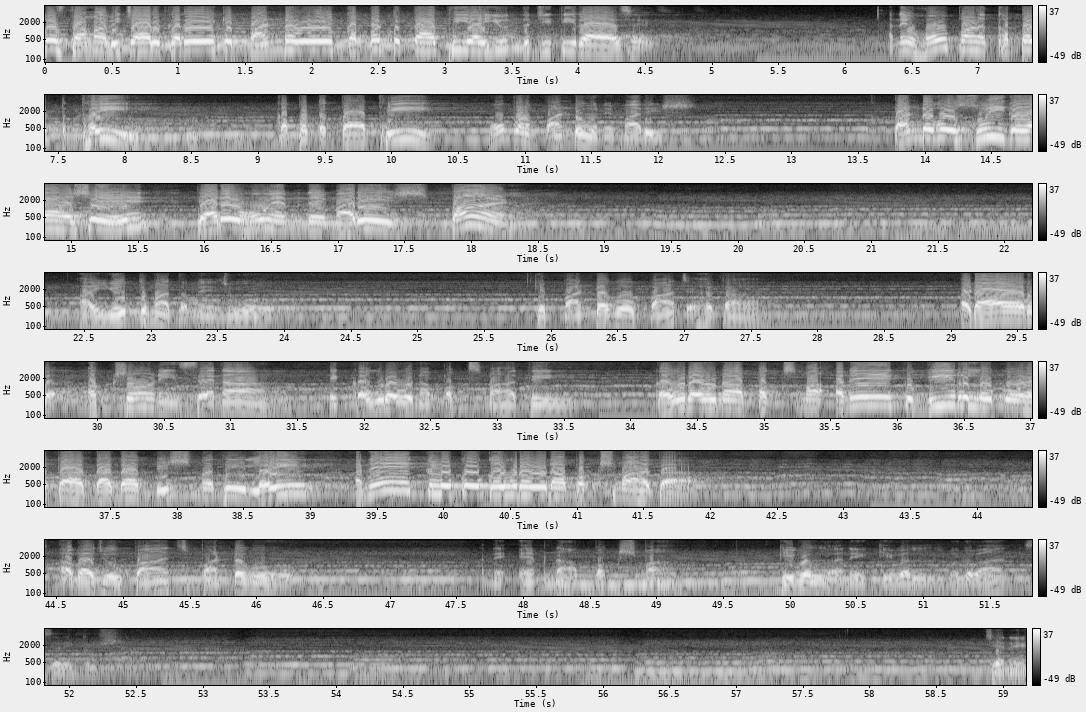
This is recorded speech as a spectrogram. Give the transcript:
અસ્વસ્થામાં વિચાર કરે કે પાંડવોએ કપટતાથી આ યુદ્ધ જીતી રહ્યા છે. અને હું પણ કપટ થઈ, કપટતાથી હું પણ પાંડવોને મારીશ. પાંડવો સૂઈ ગયા હશે ત્યારે હું એમને મારીશ, પણ આ યુદ્ધમાં તમે જુઓ કે પાંડવો પાંચ હતા. અઢાર અક્ષોણી સેના એ કૌરવોના પક્ષમાં હતી. કૌરવના પક્ષમાં અનેક વીર લોકો હતા. દાદા ભીષ્મથી લઈ અનેક લોકો કૌરવોના પક્ષમાં હતા. આ બાજુ પાંચ પાંડવો અને એમના પક્ષમાં કેવલ અને કેવલ ભગવાન શ્રી કૃષ્ણ. જેને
